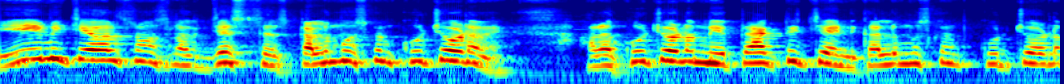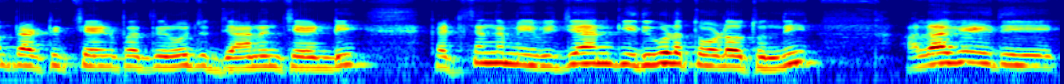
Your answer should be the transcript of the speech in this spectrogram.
ఏమి చేయవలసిన అవసరం లేదు. జస్ట్ కళ్ళు మూసుకొని కూర్చోవడమే. అలా కూర్చోవడం మీరు ప్రాక్టీస్ చేయండి. కళ్ళు మూసుకొని కూర్చోవడం ప్రాక్టీస్ చేయండి. ప్రతిరోజు ధ్యానం చేయండి. ఖచ్చితంగా మీ విజయానికి ఇది కూడా తోడవుతుంది. అలాగే ఇది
